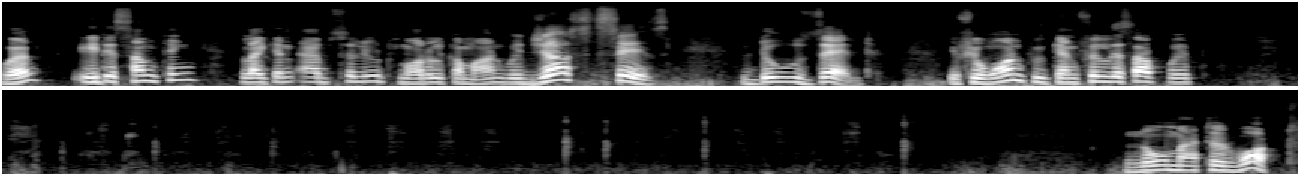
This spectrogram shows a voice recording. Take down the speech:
Well, it is something like an absolute moral command which just says do z. If you want we can fill this up with no matter what.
